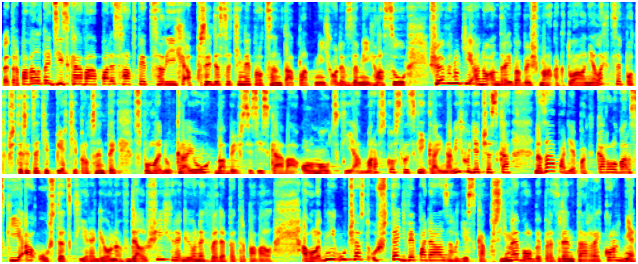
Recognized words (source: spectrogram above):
Petr Pavel teď získává 55,3 procenta platných odevzdaných hlasů. Šéf hnutí Ano Andrej Babiš má aktuálně lehce pod 45 procenty. Z pohledu krajů Babiš si získává Olomoucký a Moravskoslezský kraj na východě Česka, na západě pak Karlovarský a Ústecký region. V dalších regionech vede Petr Pavel. A volební účast už teď vypadá z hlediska přímé volby prezidenta rekordně.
